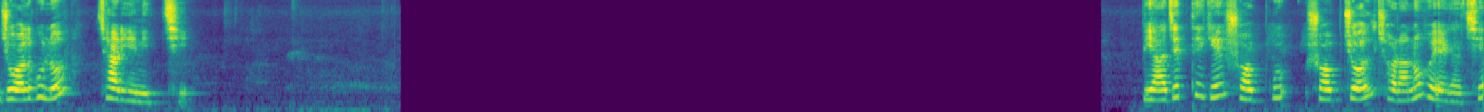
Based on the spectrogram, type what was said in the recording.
জলগুলো ছাড়িয়ে নিচ্ছি। পেঁয়াজের থেকে সব সব জল ছড়ানো হয়ে গেছে।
